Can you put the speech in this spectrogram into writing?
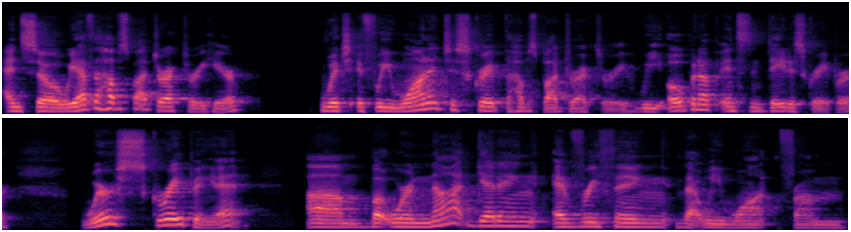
And so we have the hubspot directory here which if we wanted to scrape the hubspot directory we open up instant data scraper. We're scraping it um, but we're not getting everything that we want from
